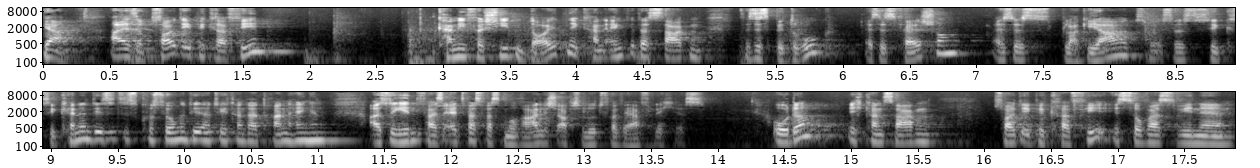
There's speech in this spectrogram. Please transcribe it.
Ja, also Pseudepigraphie kann ich verschieden deuten. Ich kann entweder sagen, das ist Betrug, es ist Fälschung, es ist Plagiat, es ist, Sie, Sie kennen diese Diskussionen, die natürlich dann da dranhängen. Also jedenfalls etwas, was moralisch absolut verwerflich ist. Oder ich kann sagen, Pseudepigraphie ist sowas wie eine,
